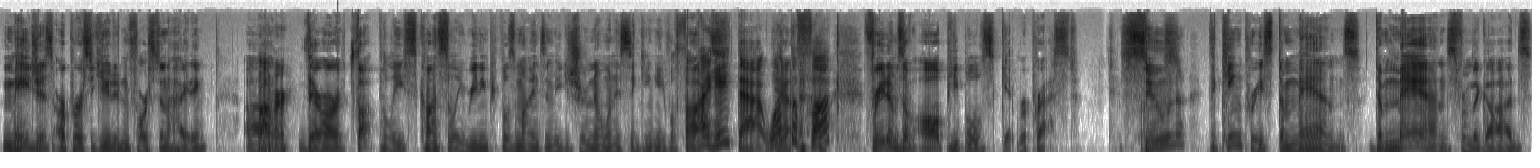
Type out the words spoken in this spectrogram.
Mages are persecuted and forced into hiding. Uh, Bummer. There are thought police constantly reading people's minds and making sure no one is thinking evil thoughts. I hate that. What the fuck? Freedoms of all peoples get repressed. Soon, the king priest demands demands from the gods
